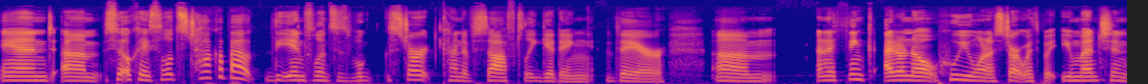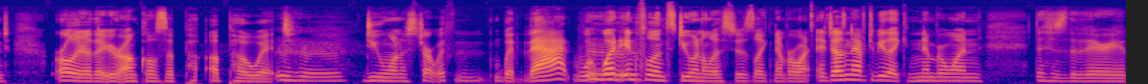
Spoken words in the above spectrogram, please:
And um, so, okay, so let's talk about the influences. We'll start kind of softly getting there. Um, and I think, I don't know who you want to start with, but you mentioned earlier that your uncle's a, po- a poet. Mm-hmm. Do you want to start with with that? Wh- What influence do you want to list as like number one? It doesn't have to be like number one. This is the very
